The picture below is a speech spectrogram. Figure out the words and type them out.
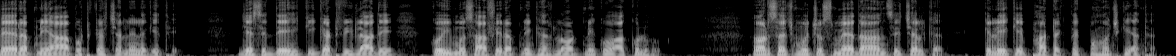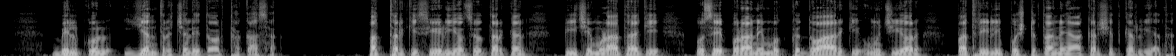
पैर अपने आप उठकर चलने लगे थे, जैसे देह की गठरी लादे कोई मुसाफिर अपने घर लौटने को आकुल हो। और सचमुच उस मैदान से चलकर किले के फाटक तक पहुँच गया था। बिल्कुल यंत्र चलित और थका सा पत्थर की सीढ़ियों से उतरकर पीछे मुड़ा था कि उसे पुराने मुख्य द्वार की ऊँची और पथरीली पुष्टता ने आकर्षित कर लिया था।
